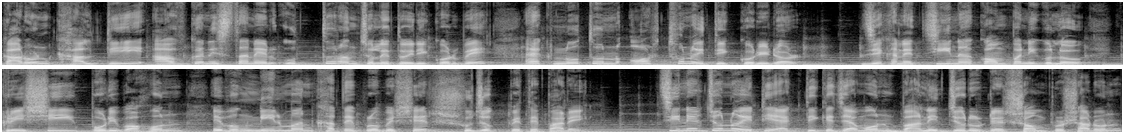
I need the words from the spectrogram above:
কারণ খালটি আফগানিস্তানের উত্তরাঞ্চলে তৈরি করবে এক নতুন অর্থনৈতিক করিডর, যেখানে চীনা কোম্পানিগুলো কৃষি, পরিবহন এবং নির্মাণ খাতে প্রবেশের সুযোগ পেতে পারে। চীনের জন্য এটি একদিকে যেমন বাণিজ্য রুটের সম্প্রসারণ,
